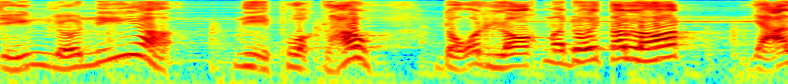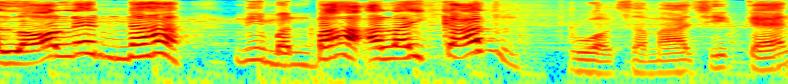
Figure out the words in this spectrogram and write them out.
จริงเหรอเนี่ย นี่พวกเรา โดนหลอกมาโดยตลอด อย่าล้อเล่นนะ นี่มันบ้าอะไรกัน พวกสมาชิกแก๊ง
